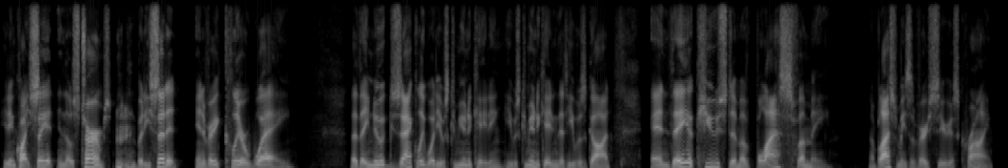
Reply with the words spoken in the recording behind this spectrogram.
He didn't quite say it in those terms, but he said it in a very clear way that they knew exactly what he was communicating. He was communicating that he was God, and they accused him of blasphemy. Now, blasphemy is a very serious crime.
